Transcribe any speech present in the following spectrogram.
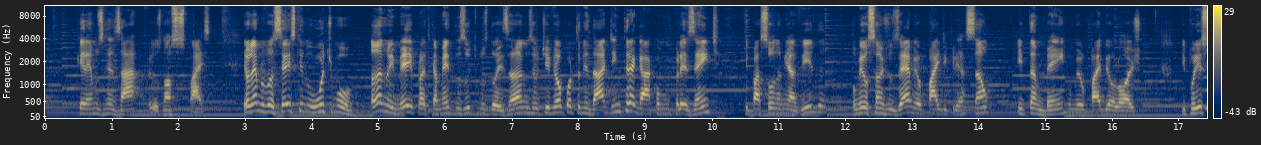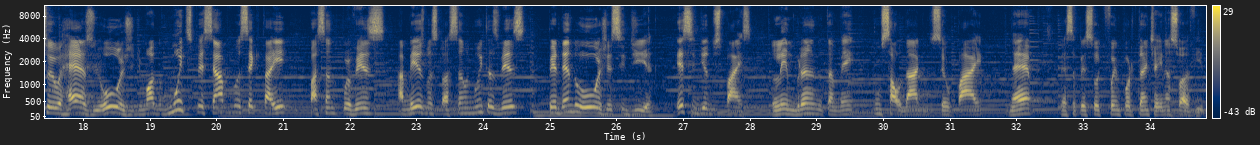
queremos rezar pelos nossos pais. Eu lembro vocês que no último ano e meio, praticamente nos últimos dois anos, eu tive a oportunidade de entregar como um presente que passou na minha vida o meu São José, meu pai de criação, e também o meu pai biológico. E por isso eu rezo hoje de modo muito especial para você que está aí passando por vezes a mesma situação e muitas vezes perdendo hoje esse dia, esse dia dos pais, lembrando também com saudade do seu pai, né? Dessa pessoa que foi importante aí na sua vida.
